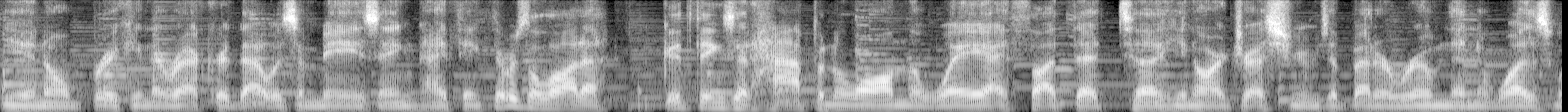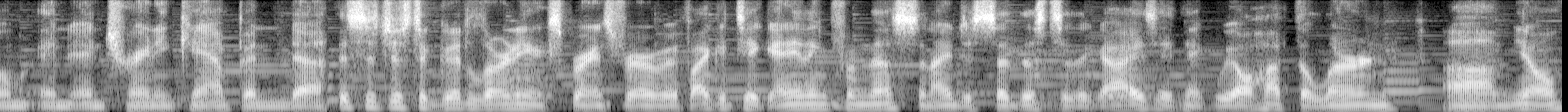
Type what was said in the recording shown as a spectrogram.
you know, breaking the record, that was amazing. I think there was a lot of good things that happened along the way. I thought that you know our dressing room's a better room than than it was when, in, in training camp. And uh, this is just a good learning experience for everyone. If I could take anything from this, and I just said this to the guys, I think we all have to learn, um, you know,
